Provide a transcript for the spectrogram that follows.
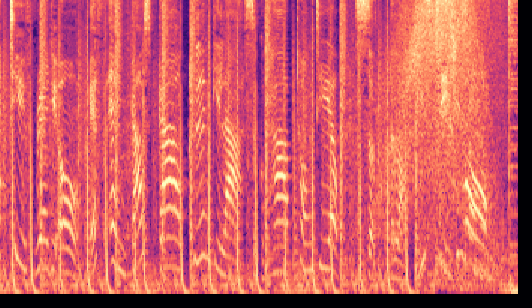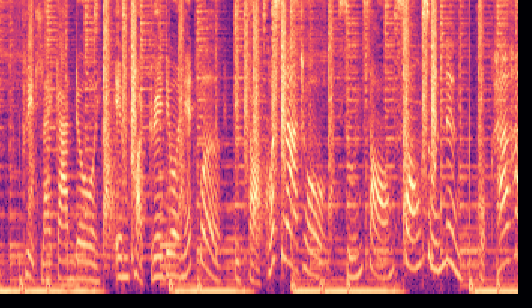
Active Radio FM 99 คลื่นกีฬา สุขภาพท่องเที่ยว สดตลอด 24 ชั่วโมง ผลิตรายการโดย m p o t Radio Network ติดต่อโฆษณาโทร 02 201 6550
